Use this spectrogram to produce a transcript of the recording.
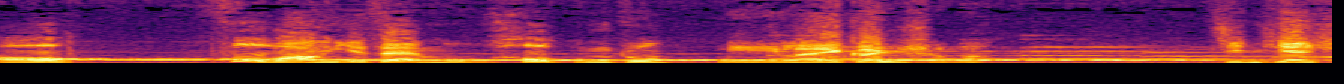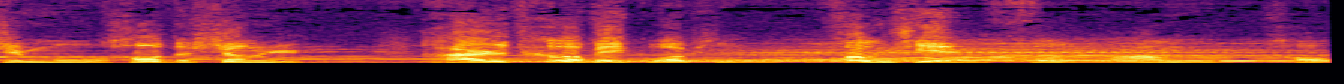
哦，父王也在母后宫中。你来干什么？今天是母后的生日，孩儿特备果品奉献父王母后。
